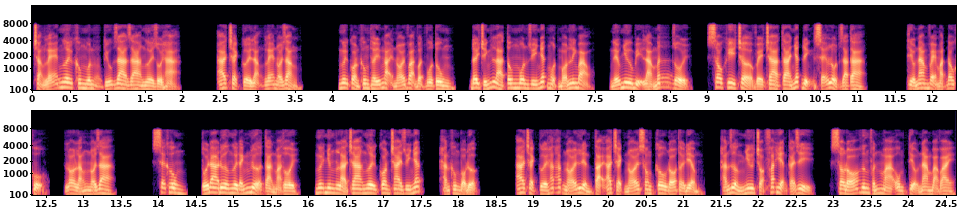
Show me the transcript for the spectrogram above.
chẳng lẽ ngươi không muốn cứu ra ra ngươi rồi hả? A trạch cười lặng lẽ nói rằng, ngươi còn không thấy ngại nói vạn vật vô tung, đây chính là tông môn duy nhất một món linh bảo, nếu như bị làm mất rồi, sau khi trở về cha ta nhất định sẽ lột ra ta. Tiểu nam vẻ mặt đau khổ, lo lắng nói ra, sẽ không, tối đa đưa ngươi đánh nửa tàn mà thôi, ngươi nhưng là cha ngươi con trai duy nhất, hắn không bỏ được. A trạch cười hắc hắc nói liền tại a trạch nói xong câu đó thời điểm, hắn dường như chọn phát hiện cái gì, sau đó hưng phấn mà ôm tiểu nam bà vai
